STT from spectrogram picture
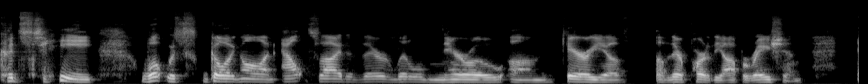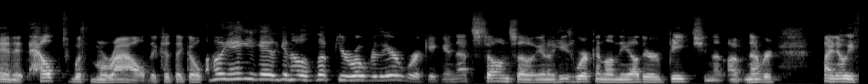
could see what was going on outside of their little narrow um, area of, of their part of the operation. And it helped with morale because they go, oh yeah, yeah, you know, look, you're over there working, and that's so and so. You know, he's working on the other beach, and I've never. I know we,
